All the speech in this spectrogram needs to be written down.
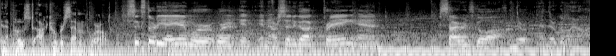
in a post-October 7th world. 6.30 a.m. we're, we're in, in, in our synagogue praying and sirens go off and they're, and they're going on.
